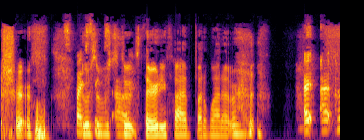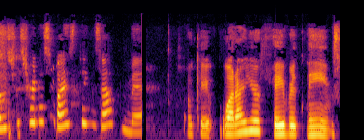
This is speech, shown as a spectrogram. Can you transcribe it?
Sure. Spice you were supposed to do thirty-five, but whatever. I, I I was just trying to spice things up, man. Okay, what are your favorite names?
